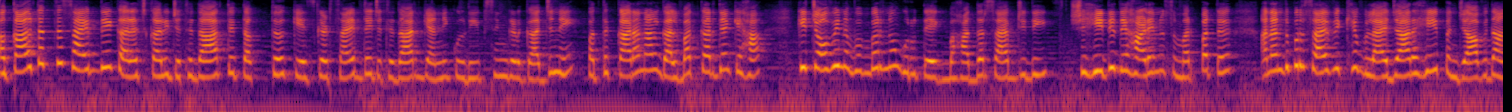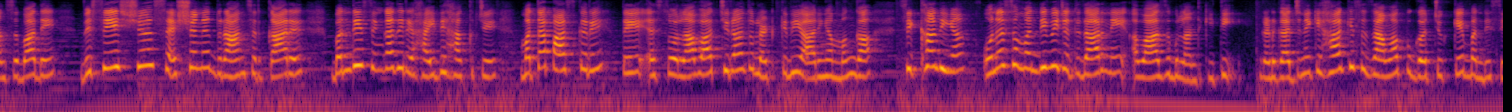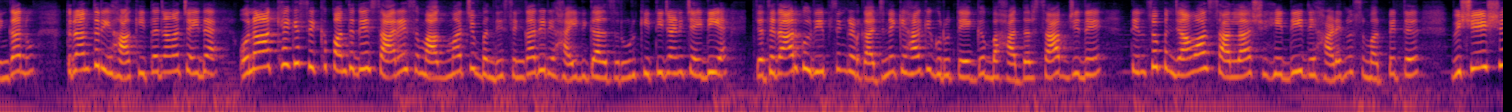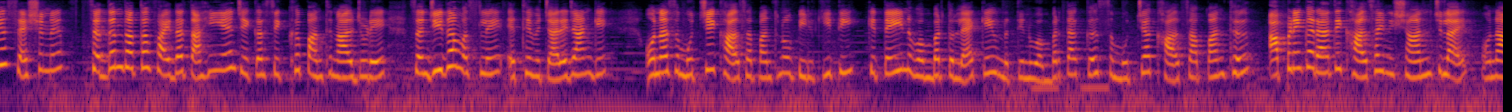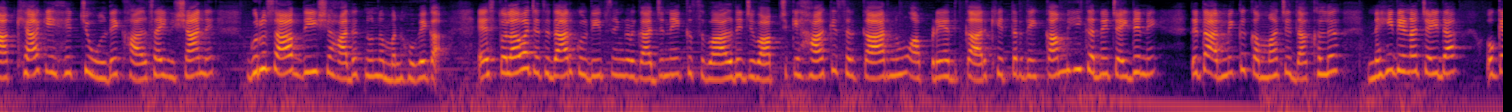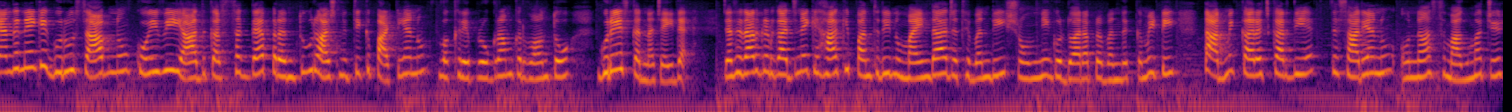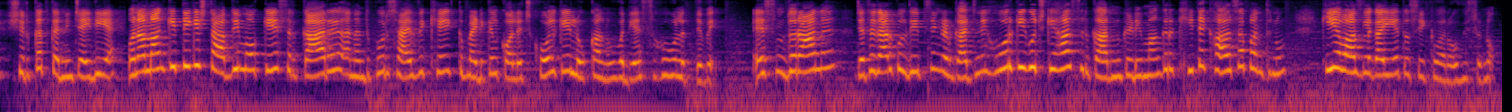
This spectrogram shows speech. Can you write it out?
ਅਕਾਲ ਤਖਤ ਸਾਹਿਬ ਦੇ ਕਾਰਜਕਾਰੀ ਜਥੇਦਾਰ ਤੇ ਤਖਤ ਕੇਸਗੜ੍ਹ ਸਾਹਿਬ ਦੇ ਜਥੇਦਾਰ ਗਿਆਨੀ ਕੁਲਦੀਪ ਸਿੰਘ ਗੜਗੱਜ ਨੇ ਪੱਤਰਕਾਰਾਂ ਨਾਲ ਗੱਲਬਾਤ ਕਰਦਿਆਂ ਕਿਹਾ ਕਿ 24 ਨਵੰਬਰ ਨੂੰ ਗੁਰੂ ਤੇਗ ਬਹਾਦਰ ਸਾਹਿਬ ਜੀ ਦੀ ਸ਼ਹੀਦੀ ਦਿਹਾੜੇ ਨੂੰ ਸਮਰਪਿਤ ਅਨੰਦਪੁਰ ਸਾਹਿਬ ਵਿਖੇ ਬੁਲਾਏ ਜਾ ਰਹੇ ਪੰਜਾਬ ਵਿਧਾਨ ਸਭਾ ਦੇ ਵਿਸ਼ੇਸ਼ ਸੈਸ਼ਨ ਦੌਰਾਨ ਸਰਕਾਰ ਬੰਦੀ ਸਿੰਘਾਂ ਦੀ ਰਿਹਾਈ ਦੇ ਹੱਕ 'ਚ ਮਤਾ ਪਾਸ ਕਰੇ ਤੇ ਇਸ ਤੋਂ ਇਲਾਵਾ ਚਿਰਾਂ ਤੋਂ ਲਟਕਦੀ ਆ ਰਹੀਆਂ ਮੰਗਾਂ ਸਿੱਖਾਂ ਦੀਆਂ, ਉਹਨਾਂ ਸੰਬੰਧੀ ਵੀ ਜਥੇਦਾਰ ਨੇ ਆਵਾਜ਼ ਬੁਲੰਦ ਕੀਤੀ। ਗੜਗੱਜ ਨੇ ਕਿਹਾ ਕਿ ਸਜ਼ਾਵਾਂ ਭੁਗਤ ਚੁੱਕੇ ਬੰਦੀ ਸਿੰਘਾਂ ਨੂੰ ਤੁਰੰਤ ਰਿਹਾ ਕੀਤਾ ਜਾਣਾ ਚਾਹੀਦਾ ਹੈ। ਉਹਨਾਂ ਆਖਿਆ ਕਿ ਸਿੱਖ ਪੰਥ ਦੇ ਸਾਰੇ ਸਮਾਗਮਾਂ 'ਚ ਬੰਦੀ ਸਿੰਘਾਂ ਦੀ ਰਿਹਾਈ ਦੀ ਗੱਲ ਜ਼ਰੂਰ ਕੀਤੀ ਜਾਣੀ ਚਾਹੀਦੀ ਹੈ। ਜਥੇਦਾਰ ਕੁਲਦੀਪ ਸਿੰਘ ਗੜਗੱਜ ਨੇ ਕਿਹਾ ਕਿ ਗੁਰੂ ਤੇਗ ਬਹਾਦਰ ਸਾਹਿਬ ਜੀ ਦੇ 350ਵਾਂ ਸਾਲਾ ਸ਼ਹੀਦੀ ਦਿਹਾੜੇ ਨੂੰ ਸਮਰਪਿਤ ਵਿਸ਼ੇਸ਼ ਸੈਸ਼ਨ ਸਦਨ ਦਾ ਤਾਂ ਫਾਇਦਾ ਤਾਂ ਹੀ ਹੈ ਜੇਕਰ ਸਿੱਖ ਪੰਥ ਨਾਲ ਜੁੜੇ ਸੰਜੀਦਾ ਮਸਲੇ ਇੱਥੇ ਵਿਚਾਰੇ ਜਾਣਗੇ। ਉਹਨਾਂ ਸਮੁੱਚੇ ਖਾਲਸਾ ਪੰਥ ਨੂੰ ਅਪੀਲ ਕੀਤੀ ਕਿ 23 ਨਵੰਬਰ ਤੋਂ ਲੈ ਕੇ 29 ਨਵੰਬਰ ਤੱਕ ਸਮੁੱਚਾ ਖਾਲਸਾ ਪੰਥ ਆਪਣੇ ਘਰਾਂ ਤੇ ਖਾਲਸਾਈ ਨਿਸ਼ਾਨ ਚਲਾਏ। ਉਹਨਾਂ ਆਖਿਆ ਕਿ ਇਹ ਝੂਲ ਦੇ ਖਾਲਸਾਈ ਨਿਸ਼ਾਨ ਗੁਰੂ ਸਾਹਿਬ ਦੀ ਸ਼ਹਾਦਤ ਨੂੰ ਨਮਨ ਹੋਵੇਗਾ। ਇਸ ਤੋਂ ਇਲਾਵਾ ਜਥੇਦਾਰ ਕੁਲਦੀਪ ਸਿੰਘ ਗੜਗੱਜ ਨੇ ਇੱਕ ਸਵਾਲ ਦੇ ਜਵਾਬ 'ਚ ਕਿਹਾ ਕਿ ਸਰਕਾਰ ਨੂੰ ਆਪਣੇ ਅਧਿਕਾਰ ਖੇਤਰ ਦੇ ਕੰਮ ਹੀ ਕਰਨੇ ਚਾਹੀਦੇ ਨੇ। ਤੇ ਧਾਰਮਿਕ ਕੰਮਾਂ 'ਚ ਦਖਲ ਨਹੀਂ ਦੇਣਾ ਚਾਹੀਦਾ। ਉਹ ਕਹਿੰਦੇ ਨੇ ਕਿ ਗੁਰੂ ਸਾਹਿਬ ਨੂੰ ਕੋਈ ਵੀ ਯਾਦ ਕਰ ਸਕਦਾ ਹੈ, ਪਰੰਤੂ ਰਾਜਨੀਤਿਕ ਪਾਰਟੀਆਂ ਨੂੰ ਵੱਖਰੇ ਪ੍ਰੋਗਰਾਮ ਕਰਵਾਉਣ ਤੋਂ ਗੁਰੇਜ਼ ਕਰਨਾ ਚਾਹੀਦਾ ਹੈ। ਜਥੇਦਾਰ ਗੜਗੱਜ ਨੇ ਕਿਹਾ ਕਿ ਪੰਥ ਦੀ ਨੁਮਾਇੰਦਾ, ਜਥੇਬੰਦੀ, ਸ਼੍ਰੋਮਣੀ ਗੁਰਦੁਆਰਾ ਪ੍ਰਬੰਧਕ ਕਮੇਟੀ ਧਾਰਮਿਕ ਕਾਰਜ ਕਰਦੀ ਹੈ ਤੇ ਸਾਰਿਆਂ ਨੂੰ ਉਹਨਾਂ ਸਮਾਗਮਾਂ 'ਚ ਸ਼ਿਰਕਤ ਕਰਨੀ ਚਾਹੀਦੀ ਹੈ। ਉਹਨਾਂ ਮੰਗ ਕੀਤੀ ਕਿ ਸ਼ਤਾਬਦੀ ਮੌਕੇ ਸਰਕਾਰ ਅਨੰਦਪੁਰ ਸਾਹਿਬ ਵਿਖੇ ਇੱਕ ਮੈਡੀਕਲ ਕਾਲਜ ਖੋਲ੍ਹ ਕੇ ਲੋਕਾਂ ਨੂੰ ਵਧੀਆ ਸਹੂਲਤ ਦੇਵੇ। ਇਸ ਦੌਰਾਨ ਜਥੇਦਾਰ ਕੁਲਦੀਪ ਸਿੰਘ ਗੜਗੱਜ ਨੇ ਹੋਰ ਕੀ ਕੁਝ ਕਿਹਾ? ਸਰਕਾਰ ਨੂੰ ਕਿਹੜੀ ਮੰਗ ਰੱਖੀ ਤੇ ਖਾਲਸਾ ਪੰਥ ਨੂੰ ਕੀ ਆਵਾਜ਼ ਲਗਾਈ ਹੈ? ਤੁਸੀਂ ਇੱਕ ਵਾਰ ਉਹ ਵੀ ਸੁਣੋ।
